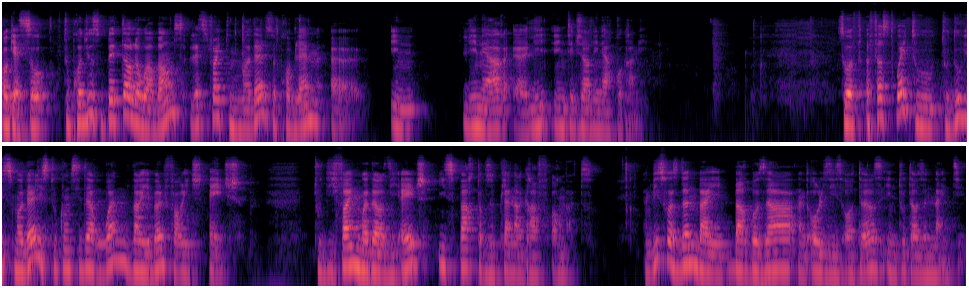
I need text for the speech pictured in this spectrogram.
okay, so to produce better lower bounds, let's try to model the problem uh, in linear uh, integer linear programming. So a, first way to, to do this model is to consider one variable for each edge to define whether the edge is part of the planar graph or not. And this was done by Barbosa and all these authors in 2019.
